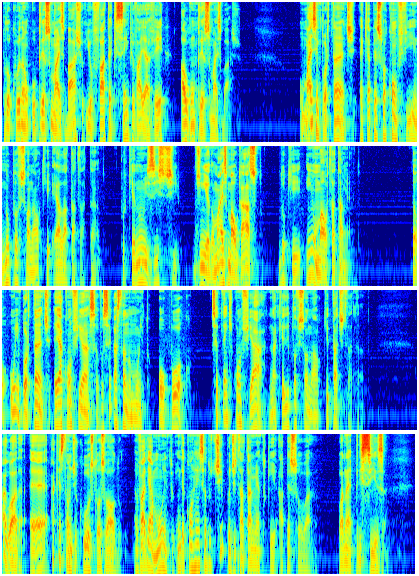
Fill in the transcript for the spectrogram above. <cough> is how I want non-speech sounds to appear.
procuram o preço mais baixo e o fato é que sempre vai haver algum preço mais baixo. O mais importante é que a pessoa confie no profissional que ela está tratando, porque não existe dinheiro mais mal gasto do que em um mau tratamento. Então, o importante é a confiança. Você gastando muito ou pouco, você tem que confiar naquele profissional que está te tratando. Agora, é, a questão de custo, Oswaldo, varia muito em decorrência do tipo de tratamento que a pessoa né, precisa.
